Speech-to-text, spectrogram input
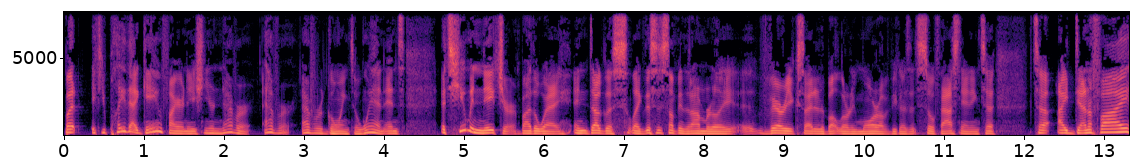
But if you play that game, Fire Nation, you're never, ever, ever going to win. And it's human nature, by the way. And Douglas, like this is something that I'm really uh, very excited about learning more of because it's so fascinating to to identify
